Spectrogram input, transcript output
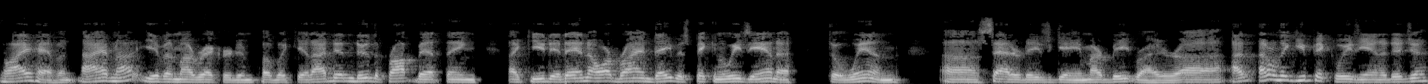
No, I haven't. I have not given my record in public yet. I didn't do the prop bet thing like you did, and or Brian Davis picking Louisiana to win uh, Saturday's game. Our beat writer. Uh, I, I don't think you picked Louisiana, did you?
